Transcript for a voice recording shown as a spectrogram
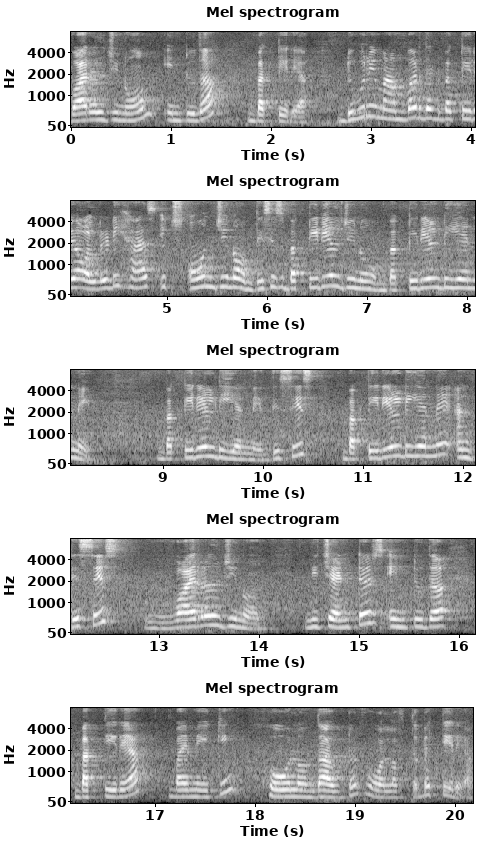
viral genome into the bacteria. Do remember that bacteria already has its own genome. This is bacterial genome bacterial dna bacterial dna this is bacterial dna and this is viral genome which enters into the bacteria by making hole on the outer wall of the bacteria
